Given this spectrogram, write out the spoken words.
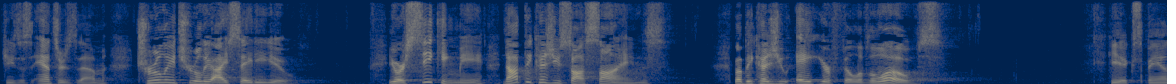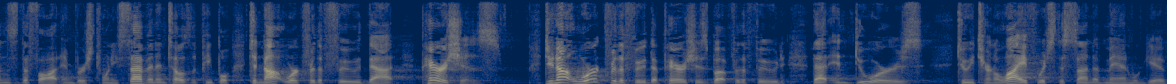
Jesus answers them Truly, truly, I say to you, you are seeking me not because you saw signs, but because you ate your fill of the loaves. He expands the thought in verse 27 and tells the people to not work for the food that perishes do not work for the food that perishes, but for the food that endures to eternal life, which the Son of Man will give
